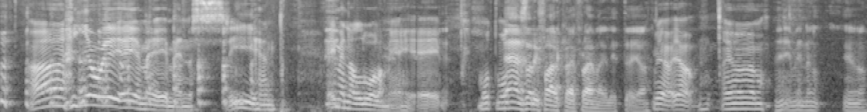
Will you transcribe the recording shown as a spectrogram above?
Ah, joo, ei, ei, me ei mennä siihen. Ei mennä luolamiehiin, ei. Mut, mut... Eihän sori Far Cry Primal liittyen, joo. Joo, joo. joo. Ei mennä, joo,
